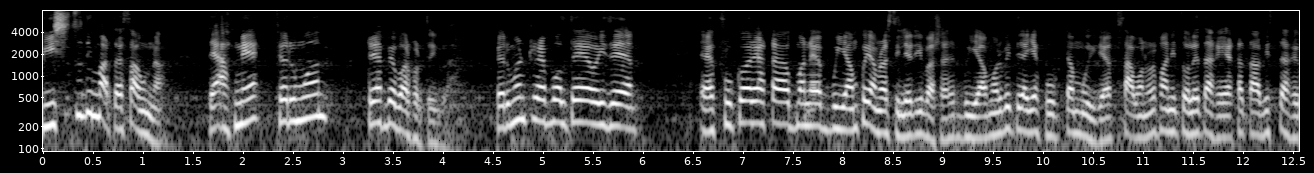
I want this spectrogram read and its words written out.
বিষ যদি মারতে চাও না, তে আপনি ফেরোমন ট্র্যাপ ব্যবহার করতে হইবা। ফেরোমন ট্র্যাপ বলতে ওই যে ফুকর একটা মানে বুয়াম কই আমরা সিলেটি ভাষায় বুয়ামর ভিতরে গিয়ে ফুকটা মরিয়া সাবানের পানি তলে থাকে, একটা তাবিজ থাকে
